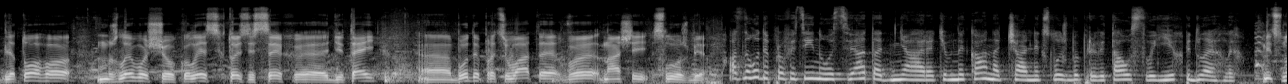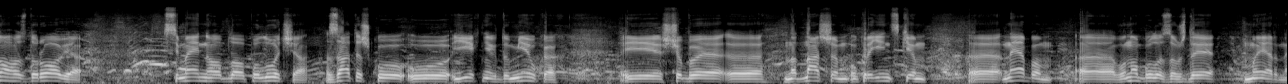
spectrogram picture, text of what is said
для того можливо, що колись хтось із цих дітей буде працювати в нашій службі. А з нагоди професійного свята Дня рятівника начальник служби привітав своїх підлеглих. міцного здоров'я, сімейного благополуччя, затишку у їхніх домівках, і щоб е, над нашим українським е, небом е, воно було завжди мирне.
